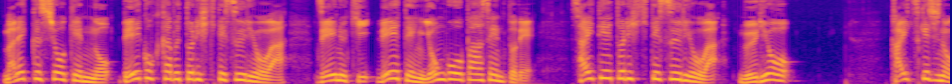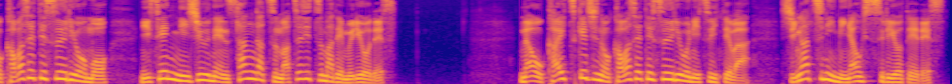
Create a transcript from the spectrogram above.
マネックス証券の米国株取引手数料は税抜き0.45%で、最低取引手数料は無料。買い付け時の為替手数料も2020年3月末日まで無料です。なお、買い付け時の為替手数料については4月に見直しする予定です。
